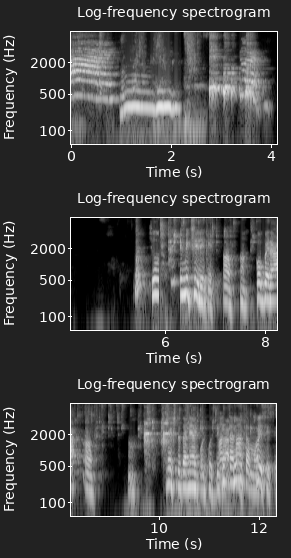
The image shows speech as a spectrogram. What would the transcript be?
హాయ్ చూ ఈ మిక్సీలోకి. కొబ్బరి ఆ. నెక్స్ట్ ధనియాల పొడి కొద్దిగా? వేసేసి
